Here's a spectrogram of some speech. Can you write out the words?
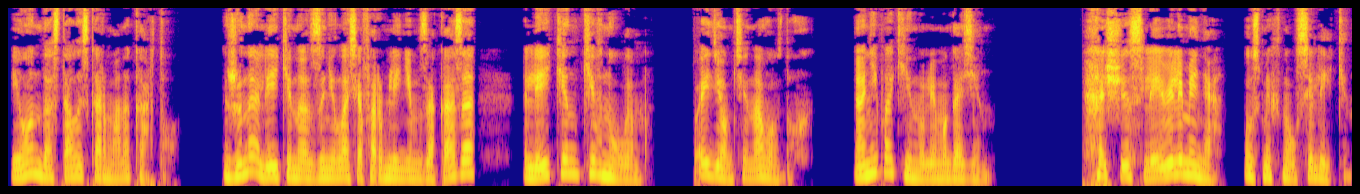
И он достал из кармана карту. Жена Лейкина занялась оформлением заказа, Лейкин кивнул им. «Пойдемте на воздух». Они покинули магазин. «Осчастливили меня», — усмехнулся Лейкин.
